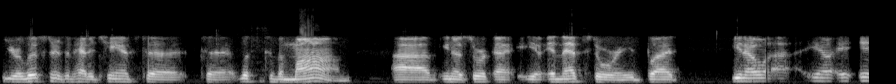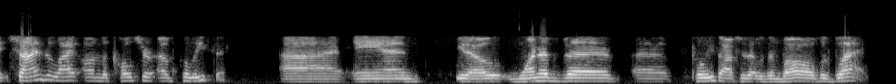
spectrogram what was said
your listeners have had a chance to to listen to the mom uh, you know, sort uh, you know, in that story. But you know, uh, you know, it, it shines a light on the culture of policing, uh, and you know, one of the uh, police officers that was involved was black,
